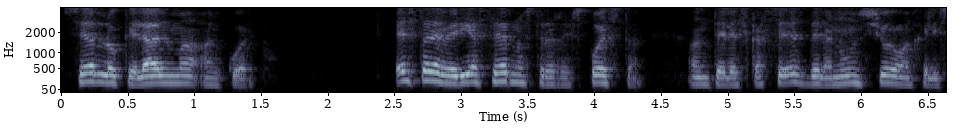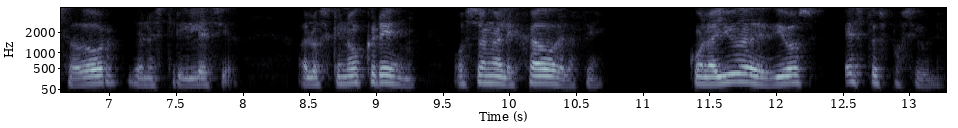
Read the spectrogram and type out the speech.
ser lo que el alma al cuerpo. Esta debería ser nuestra respuesta ante la escasez del anuncio evangelizador de nuestra Iglesia, a los que no creen o se han alejado de la fe. Con la ayuda de Dios esto es posible.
